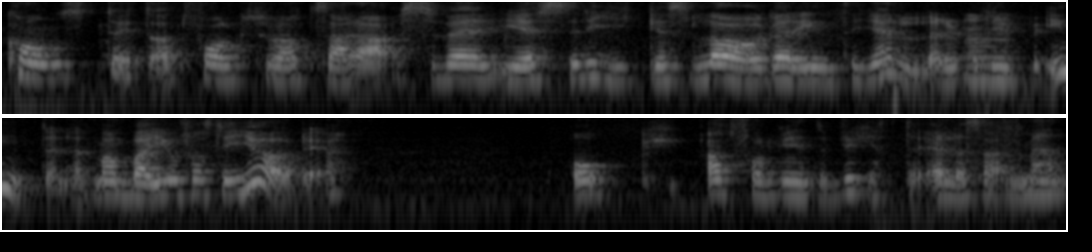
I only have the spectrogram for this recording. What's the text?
konstigt att folk tror att så här, Sveriges rikes lagar inte gäller på Mm. typ internet. Man bara, jo fast det gör det. Och att folk inte vet det. Eller så här, men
